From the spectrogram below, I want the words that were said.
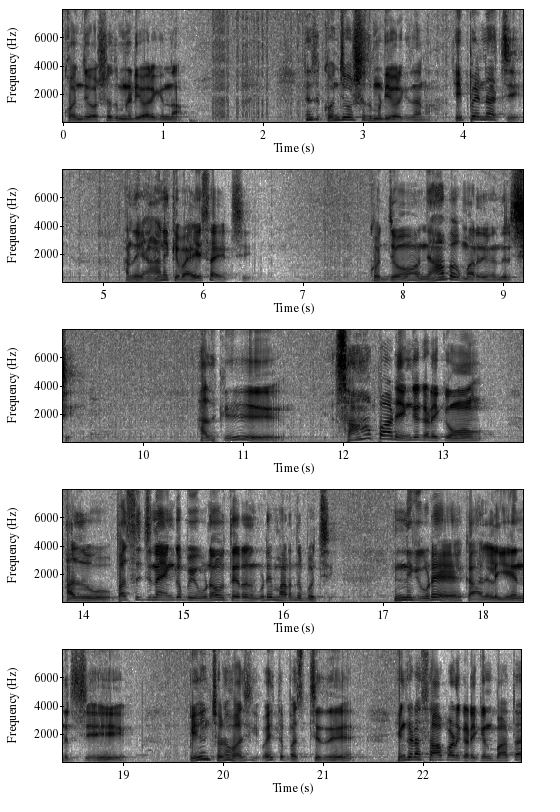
கொஞ்சம் வருஷத்துக்கு முன்னாடி வரைக்கும் தான் இது கொஞ்சம் வருஷத்துக்கு முன்னாடி வரைக்கும் தானா இப்போ என்னாச்சு? அந்த யானைக்கு வயசாயிடுச்சு. கொஞ்சம் ஞாபகம் மறதி வந்துருச்சு. அதுக்கு சாப்பாடு எங்கே கிடைக்கும்? அது பசிச்சுன்னா எங்கே போய் உணவு தேர்றதுன்னு கூட மறந்து போச்சு. இன்றைக்கி கூட காலையில் ஏந்திரிச்சு ஏன்னு வசி வயிற்று பசிச்சுது. எங்கடா சாப்பாடு கிடைக்குன்னு பார்த்தா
